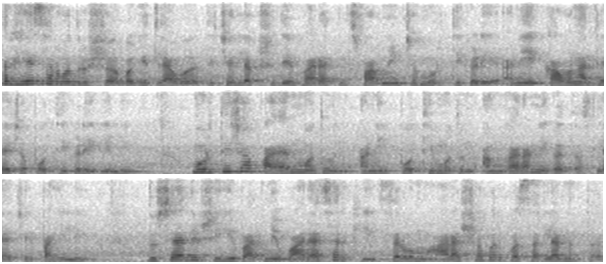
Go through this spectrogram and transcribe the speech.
तर हे सर्व दृश्य बघितल्यावर तिचे लक्ष देव्हाऱ्यातील स्वामींच्या मूर्तीकडे आणि एकावन्न अध्यायाच्या पोथीकडे गेले. मूर्तीच्या पायांमधून आणि पोथीमधून अंगारा निघत असल्याचे पाहिले. दुसऱ्या दिवशी ही बातमी वाऱ्यासारखी सर्व महाराष्ट्रभर पसरल्यानंतर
